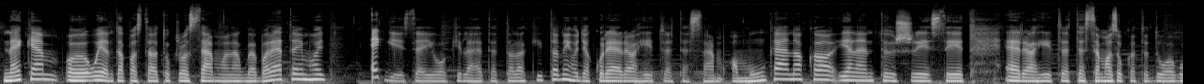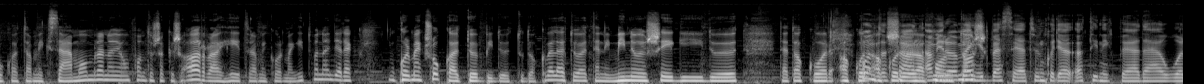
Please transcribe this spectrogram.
Nekem ö, olyan tapasztalatokról számolnak be barátaim, hogy egészen jól ki lehetett alakítani, hogy akkor erre a hétre teszem a munkának a jelentős részét, erre a hétre teszem azokat a dolgokat, amik számomra nagyon fontosak, és arra a hétre, amikor meg itt van a gyerek, akkor meg sokkal több időt tudok vele tölteni, minőségi időt, tehát akkor, akkor, Pontosan, akkor ő a amiről fontos. mennyit beszéltünk, hogy a, a tinik például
